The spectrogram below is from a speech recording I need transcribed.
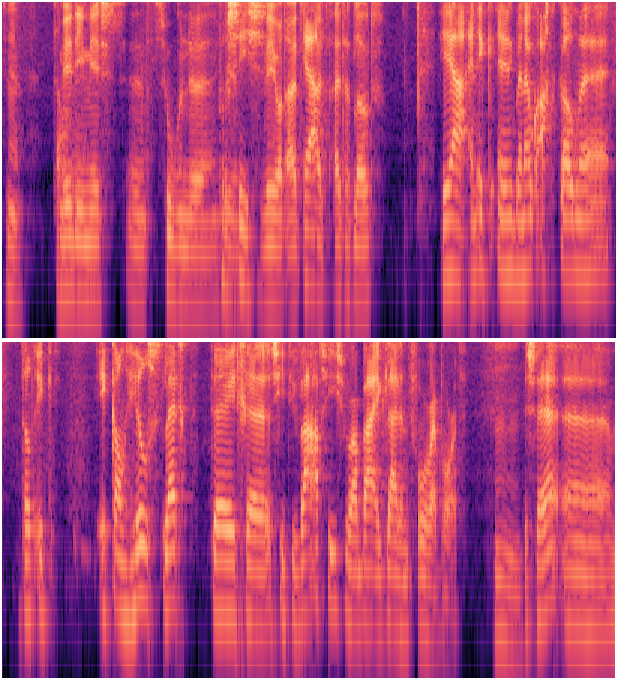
Ja. Dan, Weer die mist, eh, het zoemende. Precies. Weer, weer wat uit, Ja. uit, uit het lood. Ja, en ik, en ik ben ook achtergekomen dat ik, ik kan heel slecht tegen situaties waarbij ik leidend voorwerp word. Hmm. Dus hè, ehm,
